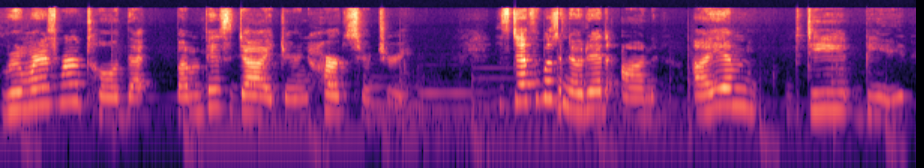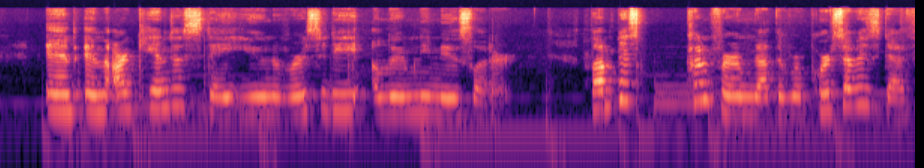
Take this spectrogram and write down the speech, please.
rumors were told that Bumpass died during heart surgery. His death was noted on IMDb and in the Arkansas State University alumni newsletter. Bumpass confirmed that the reports of his death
